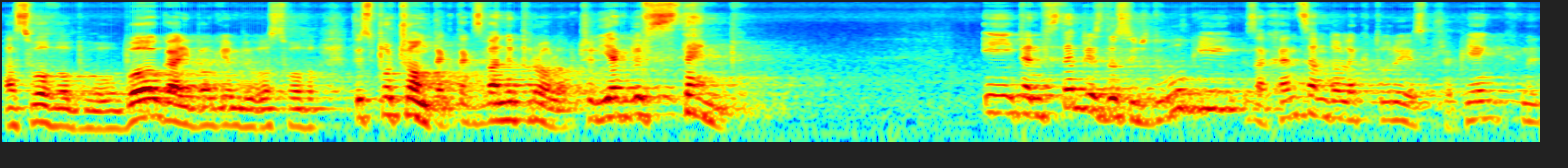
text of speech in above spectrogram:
a Słowo było Boga i Bogiem było Słowo. To jest początek, tak zwany prolog, czyli jakby wstęp. I ten wstęp jest dosyć długi, zachęcam do lektury, jest przepiękny.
